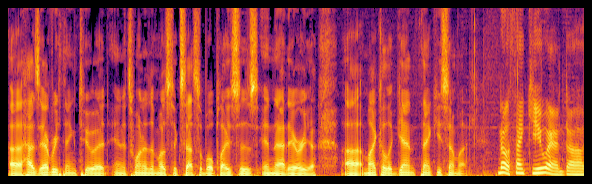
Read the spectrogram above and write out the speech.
uh, has everything to it, and it's one of the most accessible places in that area. Uh, Michael, again, thank you so much. No, thank you. And uh,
